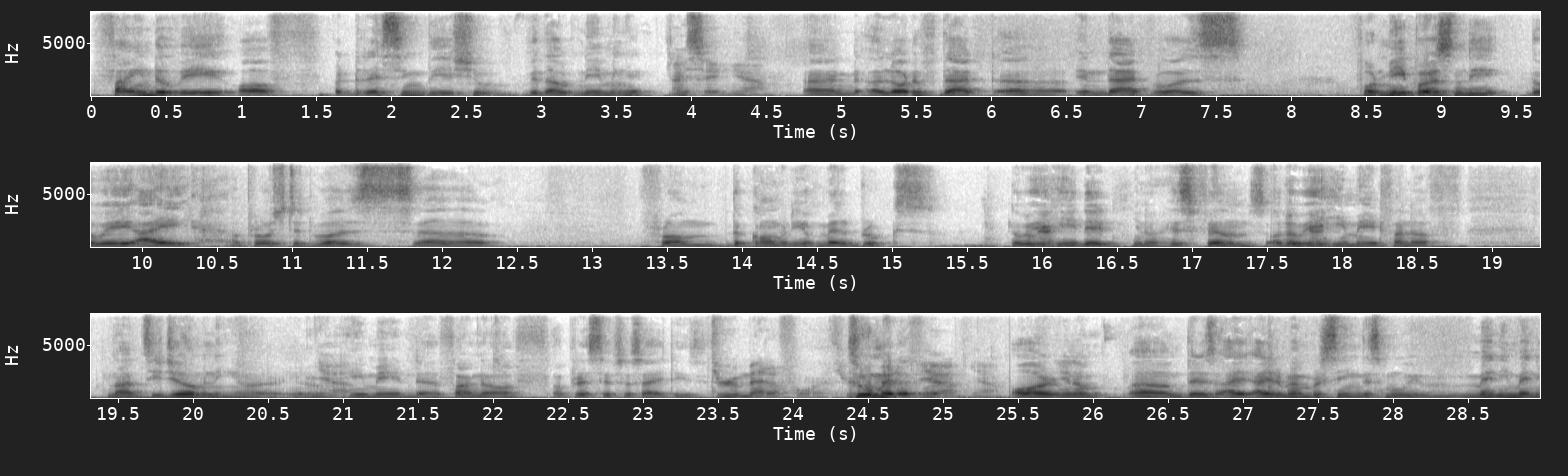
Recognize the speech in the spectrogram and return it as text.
find a way of addressing the issue without naming it I see. Yeah. and a lot of that uh, in that was for me personally the way i approached it was uh, from the comedy of mel brooks the way Okay. he did you know his films or the way he made fun of nazi germany or you know Yeah. he made uh, fun of oppressive societies Through metaphor. Through metaphor. Yeah. Yeah. or you know um, there's I, I remember seeing this movie many many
